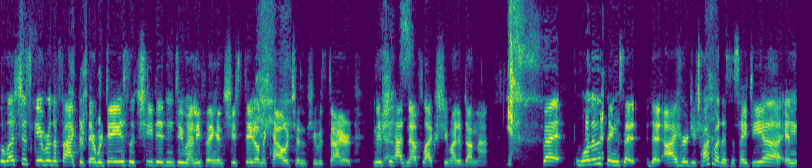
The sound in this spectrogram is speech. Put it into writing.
So let's just give her the fact that there were days that she didn't do anything and she stayed on the couch and she was tired. And if yes. she had Netflix, she might have done that. but one of the things that that I heard you talk about is this idea and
